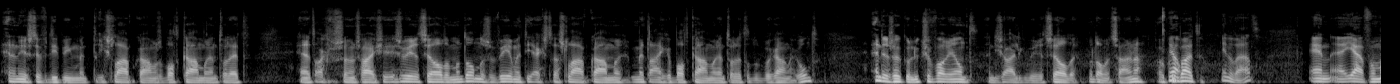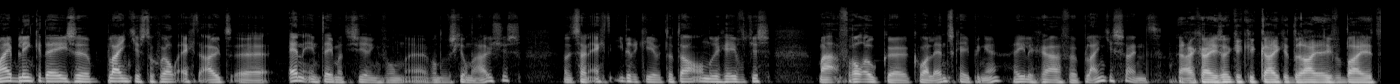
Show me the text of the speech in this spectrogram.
En een eerste verdieping met drie slaapkamers, badkamer en toilet. En het achtpersoonshuisje is weer hetzelfde, maar dan dus weer met die extra slaapkamer met eigen badkamer en toilet op de begaande grond. En er is ook een luxe variant en die is eigenlijk weer hetzelfde, maar dan met sauna, ook weer buiten. Inderdaad. En uh, ja, voor mij blinken deze pleintjes toch wel echt uit. Uh, en in thematisering van, van de verschillende huisjes. Want het zijn echt iedere keer totaal andere geveltjes. Maar vooral ook uh, qua landscaping, hè? hele gave pleintjes zijn het. Ja, ga je zeker een keer kijken, draai even bij het,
